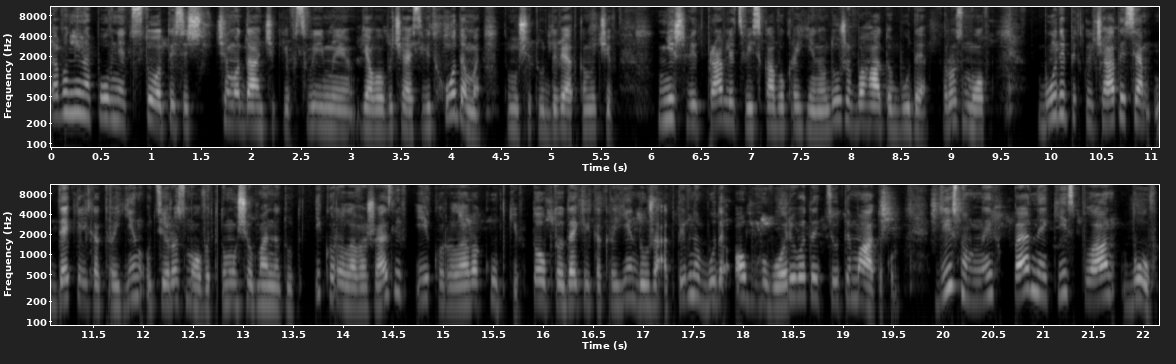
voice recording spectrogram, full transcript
Та вони наповнять 100 тисяч чемоданчиків своїми, я вибачаюсь, відходами, тому що тут дев'ятка мечів, ніж відправлять війська в Україну. Дуже багато буде розмов, буде підключатися декілька країн у ці розмови, тому що в мене тут і королева жезлів, і королева кубків. Тобто декілька країн дуже активно буде обговорювати цю тематику. Дійсно, в них певний якийсь план був.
